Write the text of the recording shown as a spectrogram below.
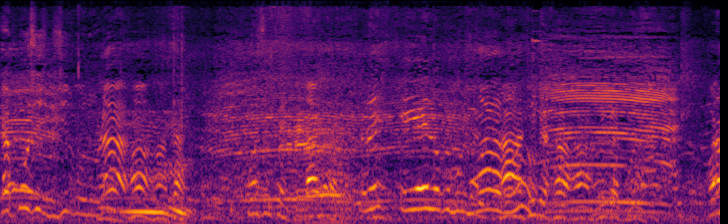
হ্যাঁ পঁচিশ করুন না? হ্যাঁ হ্যাঁ এই এই লোকে হ্যাঁ ঠিক আছে হ্যাঁ হ্যাঁ ঠিক আছে। ওরা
